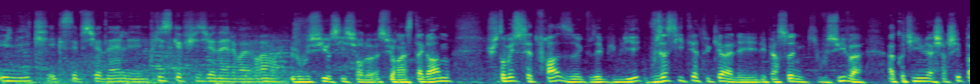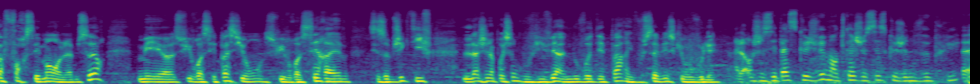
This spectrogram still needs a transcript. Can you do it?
unique, exceptionnel et plus que fusionnel, ouais, vraiment. Je vous suis aussi sur, le, sur Instagram. Je suis tombé sur cette phrase que vous avez publiée. Vous incitez en tout cas les, les personnes qui vous suivent à, à, continuer à chercher, pas forcément l'âme sœur, mais euh, suivre ses passions, suivre ses rêves, ses objectifs. Là, j'ai l'impression que vous vivez un nouveau départ et vous savez ce que vous voulez. Alors, je sais pas ce que je veux, mais en tout cas, je sais ce que je ne veux plus.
